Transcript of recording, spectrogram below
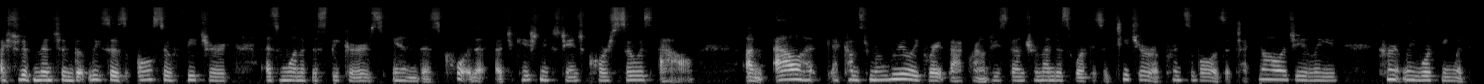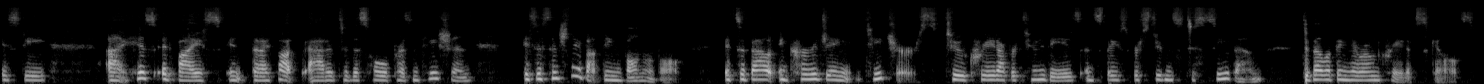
I should have mentioned that Lisa is also featured as one of the speakers in this course, the Education Exchange course, so is Al. Um, Al comes from a really great background. He's done tremendous work as a teacher, a principal, as a technology lead, currently working with ISTE. Uh, his advice in, that I thought added to this whole presentation is essentially about being vulnerable. It's about encouraging teachers to create opportunities and space for students to see them developing their own creative skills.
